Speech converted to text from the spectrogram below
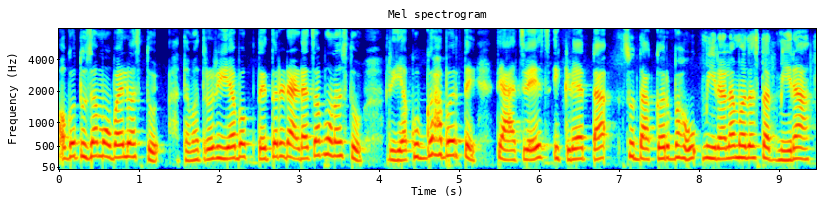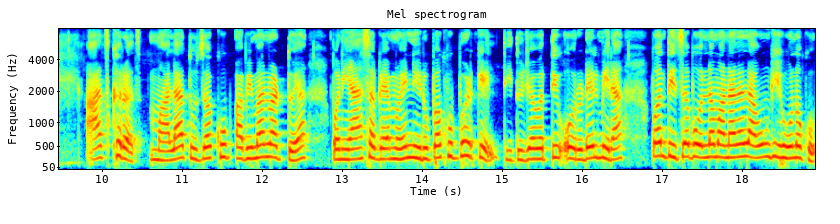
अगं तुझा मोबाईल वाजतोय. आता मात्र रिया बघते तर डॅडाचा फोन असतो. रिया खूप घाबरते. त्याच वेळेस इकडे आता सुधाकर भाऊ मीराला मत असतात. मीरा आज खरंच मला तुझं खूप अभिमान वाटतो या पण या सगळ्यामुळे निरूपा खूप भडकेल. ती तुझ्यावरती ओरडेल मीरा पण तिचं बोलणं मनाला लावून घेऊ नको.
